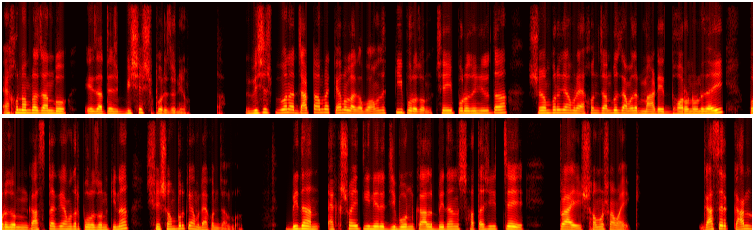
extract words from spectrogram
এখন আমরা জানব এ জাতের বিশেষ প্রয়োজনীয়তা। বিশেষ মানে জাতটা আমরা কেন লাগাবো? আমাদের কি প্রয়োজন? সেই প্রয়োজনীয়তা সম্পর্কে আমরা এখন জানব যে আমাদের মাটির ধরন অনুযায়ী প্রয়োজন গাছটাকে আমাদের প্রয়োজন কিনা সে সম্পর্কে আমরা এখন জানব। বিধান একশো তিনের জীবনকাল বিধান ৮৭ র চেয়ে প্রায় সমসাময়িক। গাছের কাণ্ড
